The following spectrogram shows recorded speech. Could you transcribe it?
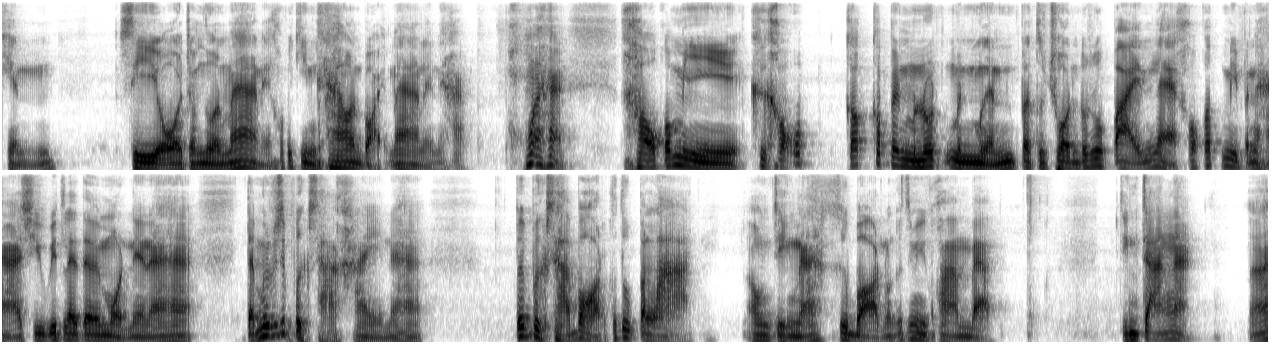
เห็น CEO จำนวนมากเนี่ยเขาไปกินข้าวกันบ่อยมากเลยนะครับ เพราะว่าเขาก็มีคือเขาก็ก็ก็เป็นมนุษย์เหมือนเหมือนประชาชนทั่วไปนี่แหละเขาก็มีปัญหาชีวิตอะไรเต็มไปหมดเนี่ยนะฮะแต่ไม่รู้จะปรึกษาใครนะฮะไปปรึกษาบอร์ดก็ดูประหลาดเอาจริงนะคือบอร์ดมันก็จะมีความแบบ จริงจังอะนะ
